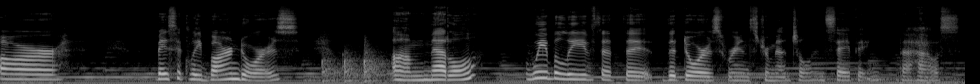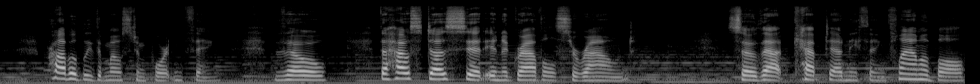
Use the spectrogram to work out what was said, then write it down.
are basically barn doors, um, metal. We believe that the, the doors were instrumental in saving the house. Probably the most important thing, though the house does sit in a gravel surround. So that kept anything flammable,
